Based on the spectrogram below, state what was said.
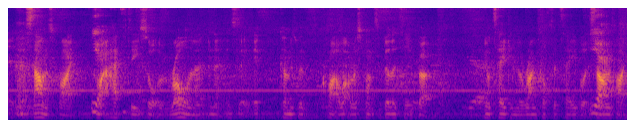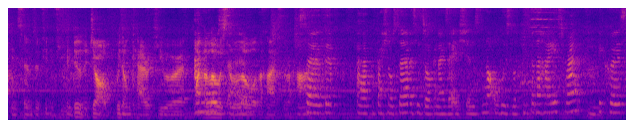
it, it sounds quite quite a hefty sort of role, in it, and it, it comes with quite a lot of responsibility. But you're taking the rank off the table. It Yeah. sounds like in terms of if you can do the job, we don't care if you were at the lowest of the low or the highest of the high. So the uh, professional services organisations are not always looking for the highest rank Mm. because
